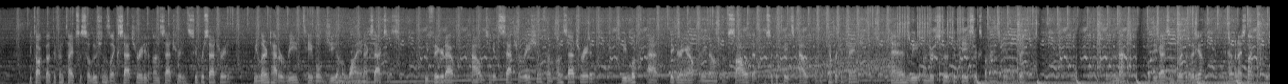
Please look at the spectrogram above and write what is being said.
We talked about different types of solutions like saturated, unsaturated, and supersaturated. We learned how to read table G on the Y and X axis. We figured out how to get saturation from unsaturated. We looked at figuring out the amount of solid that precipitates out of a temperature change. And we understood the basics behind table G. Other than that, hope you guys enjoyed the video and have a nice night.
